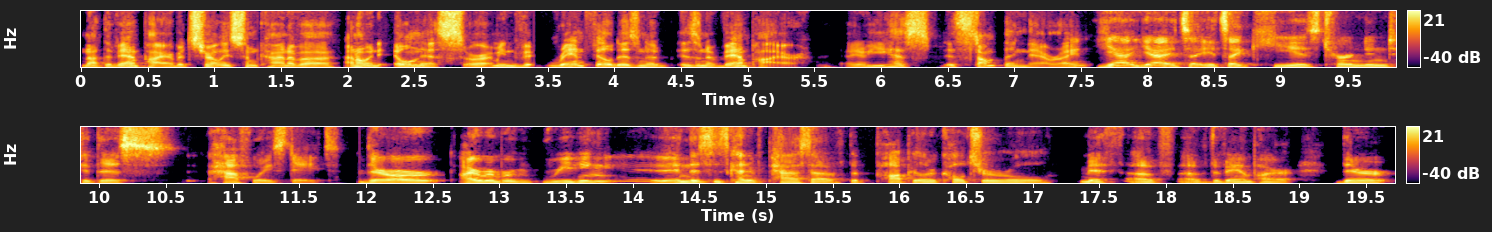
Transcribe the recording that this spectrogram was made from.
not the vampire, but certainly some kind of a I don't know an illness or I mean V- Renfield isn't a isn't a vampire. You know, he has it's something there, right? Yeah, yeah, it's it's like he is turned into this halfway state. There are I remember reading and this is kind of passed out of the popular cultural myth of of the vampire. There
